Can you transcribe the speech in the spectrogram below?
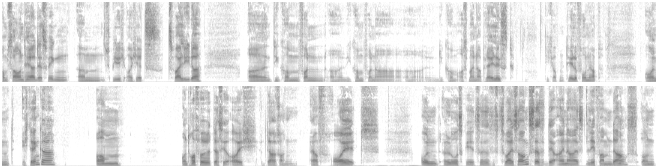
vom Sound her. Deswegen ähm, spiele ich euch jetzt zwei Lieder. Äh, die kommen von, äh, die kommen von einer, äh, die kommen aus meiner Playlist, die ich auf dem Telefon habe. Und ich denke ähm, und hoffe, dass ihr euch daran erfreut. Und los geht's. Es sind zwei Songs. Der eine heißt Les Femmes Dance und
